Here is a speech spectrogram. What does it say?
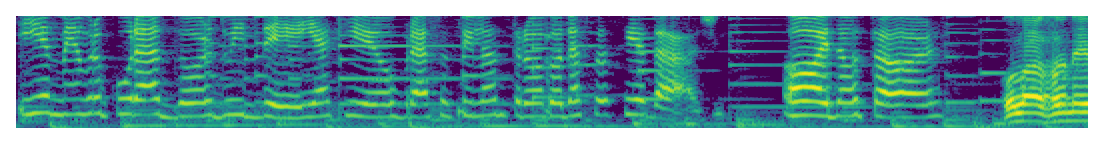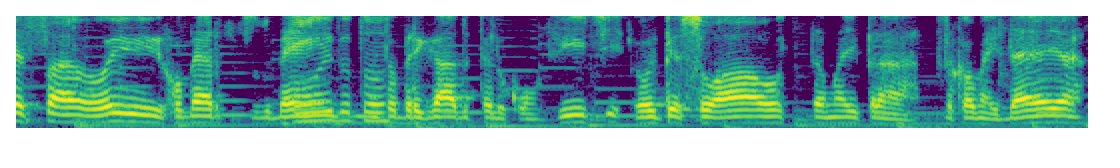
e é membro curador do IDEIA, que é o braço filantrópico da sociedade. Oi, doutor. Olá, Vanessa. Oi, Roberto, tudo bem? Oi, doutor. Muito obrigado pelo convite. Oi, pessoal. Estamos aí para trocar uma ideia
